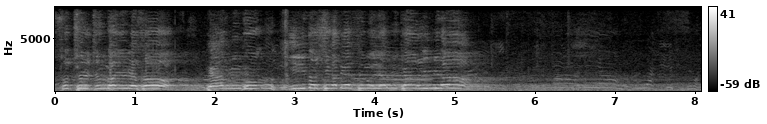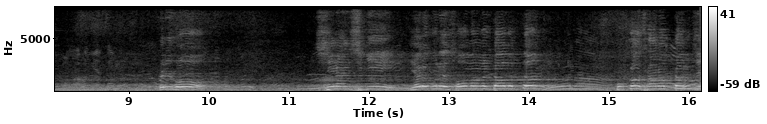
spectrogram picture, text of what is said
수출 증가율에서 대한민국 1위 도시가 되었음을 여러분께 알립니다. 그리고 지난 시기 여러분의 소망을 담았던 국가산업단지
